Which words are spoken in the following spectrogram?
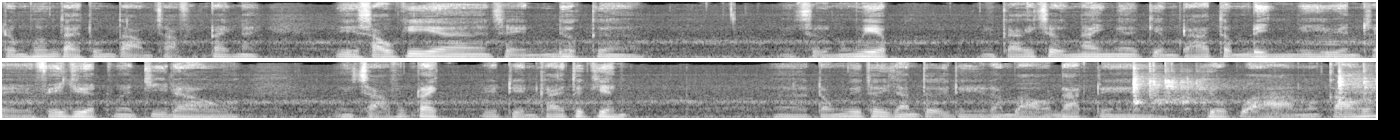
trồng hương tại thôn tạm xã Phúc Trạch này thì sau khi sẽ được sở nông nghiệp các sở ngành ờ, kiểm tra thẩm định thì huyện sẽ phê duyệt và chỉ đạo xã Phúc Trạch để triển khai thực hiện ờ, trong cái thời gian tới để đảm bảo đạt ờ, hiệu quả nó cao hơn.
